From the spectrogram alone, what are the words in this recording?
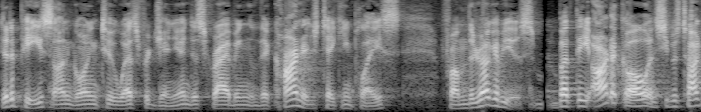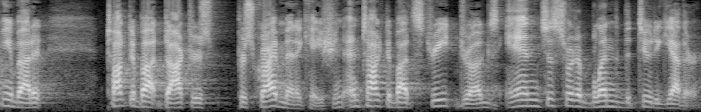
did a piece on going to West Virginia and describing the carnage taking place from the drug abuse. But the article, and she was talking about it, talked about doctors prescribe medication and talked about street drugs and just sort of blended the two together.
